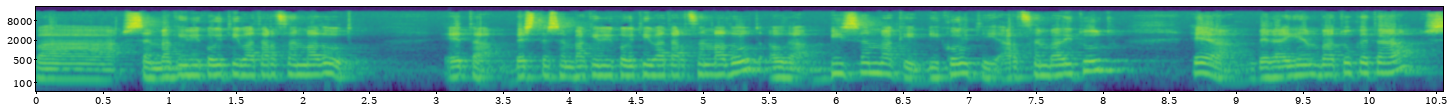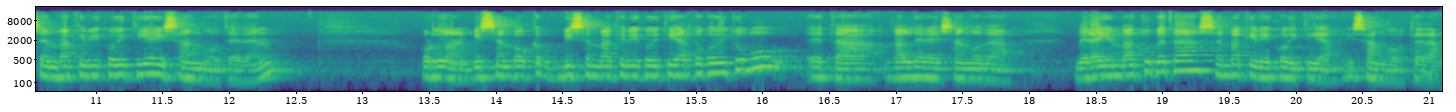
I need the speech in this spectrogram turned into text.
ba, zenbaki bikoiti bat hartzen badut, eta beste zenbaki bikoiti bat hartzen badut, hau da, bi zenbaki bikoiti hartzen baditut, ea, beraien batuk eta zenbaki bikoitia izango den. Orduan, bi zenbaki bikoiti hartuko ditugu eta galdera izango da. Beraien batuk eta zenbaki bikoitia izango ote da.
